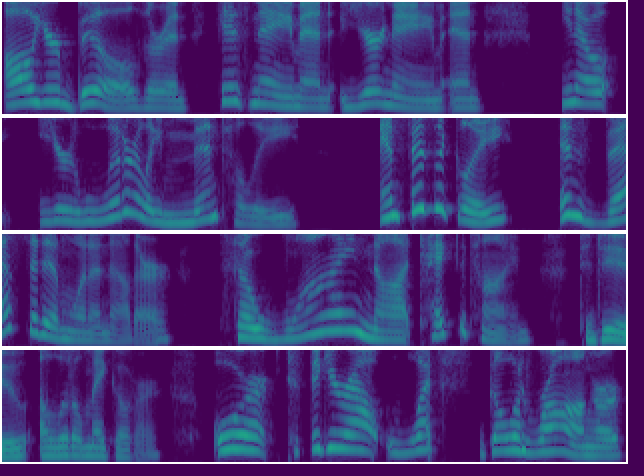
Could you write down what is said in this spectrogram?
all your bills are in his name and your name. And, you know, you're literally mentally and physically invested in one another. So why not take the time to do a little makeover or to figure out what's going wrong or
